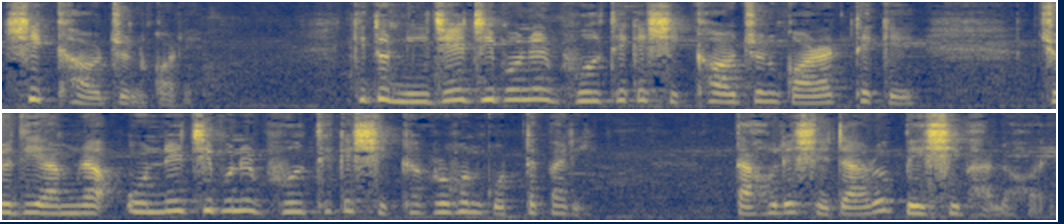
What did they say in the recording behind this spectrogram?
শিক্ষা অর্জন করে। কিন্তু নিজের জীবনের ভুল থেকে শিক্ষা অর্জন করার থেকে যদি আমরা অন্যের জীবনের ভুল থেকে শিক্ষা গ্রহণ করতে পারি, তাহলে সেটা আরও বেশি ভালো হয়।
